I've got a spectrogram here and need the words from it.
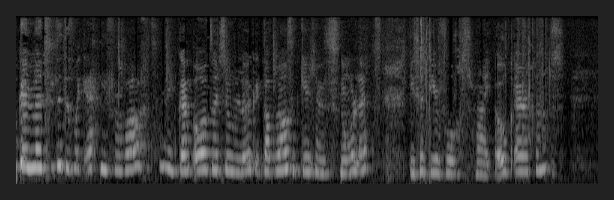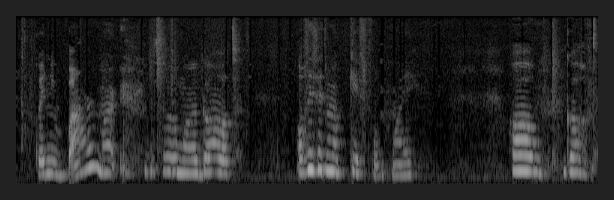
Oké mensen, dit had ik echt niet verwacht. Ik heb altijd zo leuk. Ik had wel eens een keertje een Snorlax. Die zit hier volgens mij ook ergens. Ik weet niet waar, maar... Oh my god. Of die zit in mijn kist volgens mij. Oh god.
